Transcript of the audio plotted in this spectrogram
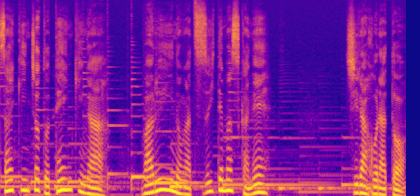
最近ちょっと天気が悪いのが続いてますかね。ちらほらと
